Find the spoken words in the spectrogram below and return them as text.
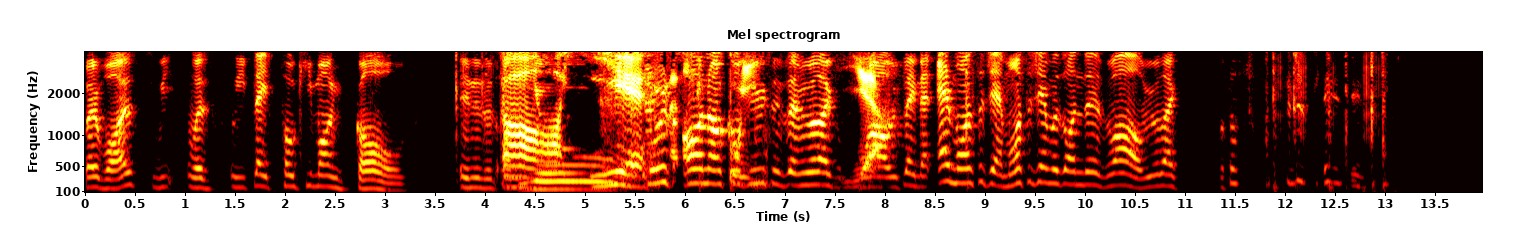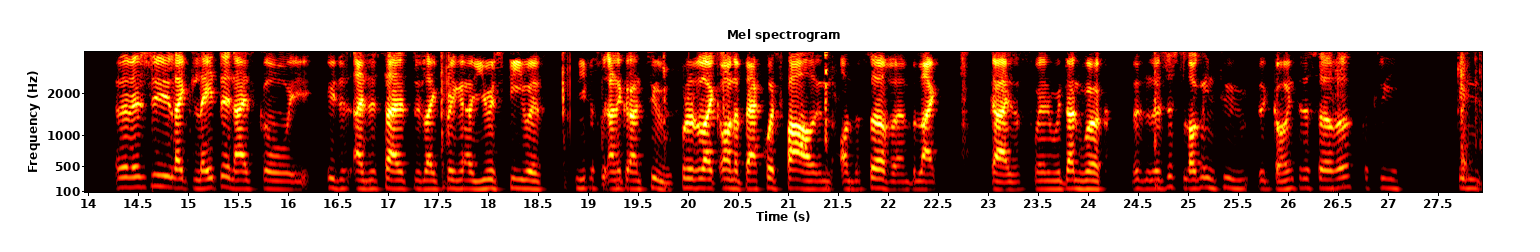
but it was we was we played Pokemon Gold. and it was on. Oh yes. It was on our computers, and we were like, Yeah. "Wow, we're playing that." And Monster Jam, Monster Jam was on there as well. We were like, "What the? F- we just play this. And eventually, like later in high school, we, we just I decided to like bring a USB with Need for Speed Underground 2, put it like on a backwards file in, on the server, and be like, "Guys, when we're done work, let's, let's just log into the go into the server quickly, in-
